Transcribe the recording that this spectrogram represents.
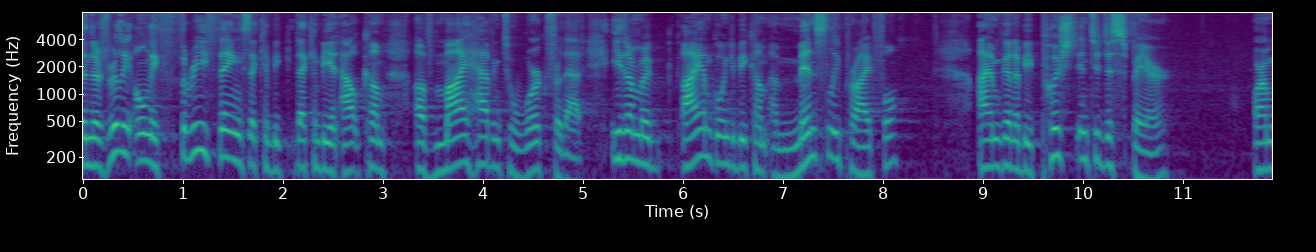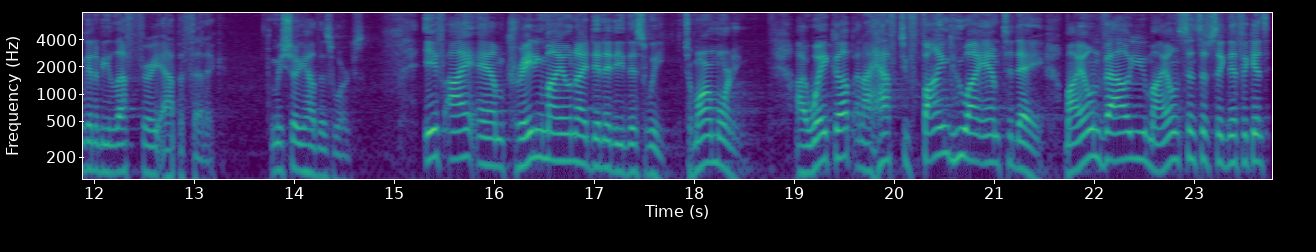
then there's really only three things that can be, that can be an outcome of my having to work for that. Either I'm a, I am going to become immensely prideful, I am going to be pushed into despair, or I'm going to be left very apathetic. Let me show you how this works. If I am creating my own identity this week, tomorrow morning, I wake up and I have to find who I am today, my own value, my own sense of significance,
